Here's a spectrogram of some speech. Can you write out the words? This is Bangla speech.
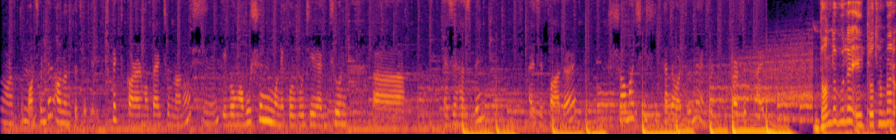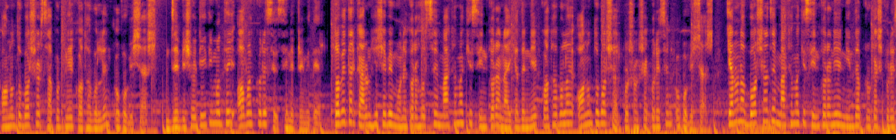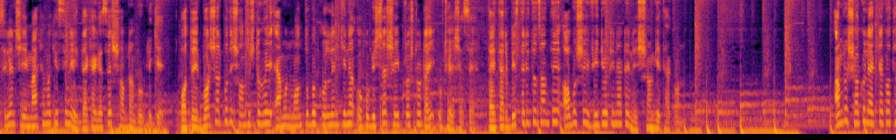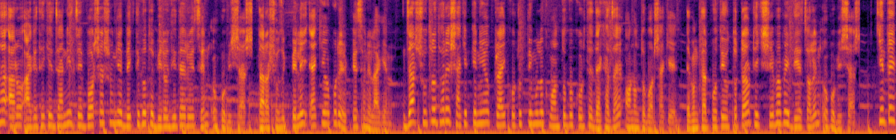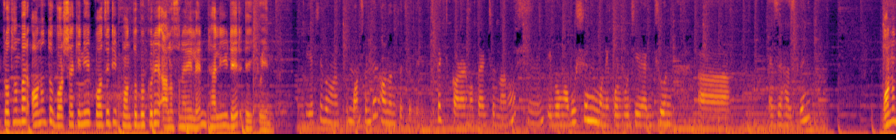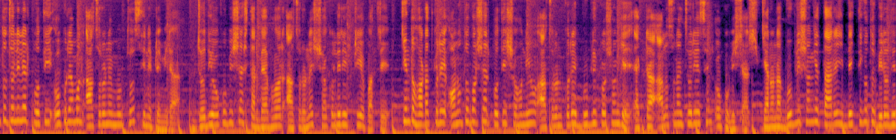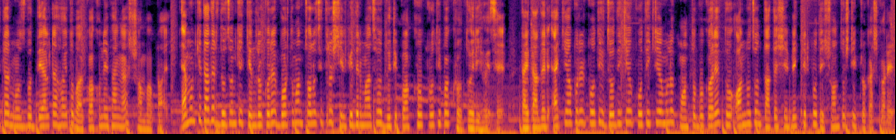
আমার খুব পছন্দের অনন্ত চলে রেসপেক্ট করার মতো একজন মানুষ। এবং অবশ্যই আমি মনে করব যে একজন as a husband as a father সমাজকে শিক্ষা দেওয়ার জন্য একজন পারফেক্ট আইডল দ্বন্দ্ব ভুলে এই প্রথমবার অনন্ত বর্ষার সাপোর্ট নিয়ে কথা বললেন অপবিশ্বাস। যে বিষয়টি ইতিমধ্যেই অবাক করেছে সিনেপ্রেমীদের। তবে তার কারণ হিসেবে মনে করা হচ্ছে, মাখামাখি সিন করা নায়িকাদের নিয়ে কথা বলায় অনন্ত বর্ষার প্রশংসা করেছেন অপবিশ্বাস। কেননা বর্ষা যে মাখামাখি সিন করা নিয়ে নিন্দা প্রকাশ করেছিলেন, সেই মাখামাখি সিনেই দেখা গেছে শবনাম বুবলিকে। অতএব বর্ষার প্রতি সন্তুষ্ট হয়ে এমন মন্তব্য করলেন কিনা অপবিশ্বাস, সেই প্রশ্নটাই উঠে এসেছে। তাই তার বিস্তারিত জানতে অবশ্যই ভিডিওটি না টেনে সঙ্গে থাকুন। আমরা সকলে একটা কথা আরও আগে থেকে জানি যে বর্ষার সঙ্গে ব্যক্তিগত বিরোধিতায় রয়েছেন অপবিশ্বাস তারা সুযোগ পেলেই একে অপরের পেছনে লাগেন। যার সূত্র ধরে সাকিবকে নিয়েও প্রায় কটূক্তিমূলক মন্তব্য করতে দেখা যায় অনন্ত বর্ষাকে এবং তার প্রতি উত্তরটাও ঠিক সেভাবেই দিয়ে চলেন অপবিশ্বাস কিন্তু এই প্রথমবার অনন্ত বর্ষাকে নিয়ে পজিটিভ মন্তব্য করে আলোচনায় এলেন ঢালিউডের এই কুইন দিয়েছে এবং আমার খুব পছন্দের অনন্ত রেসপেক্ট করার মতো একজন মানুষ। এবং অবশ্যই আমি মনে করব যে একজন অ্যাজ এ হাজবেন্ড অনন্ত জলিলের প্রতি অপুর এমন আচরণে মুগ্ধ সিনেপ্রেমীরা। যদিও অপু বিশ্বাস তার ব্যবহার আচরণের সকলেরই প্রিয় পাত্রী। কিন্তু হঠাৎ করে অনন্ত বর্ষার প্রতি সহনীয় আচরণ করে বুবলি প্রসঙ্গে একটা আলোচনায় জড়িয়েছেন অপু বিশ্বাস কেননা বুবলির সঙ্গে তার এই ব্যক্তিগত বিরোধিতার মজবুত দেয়ালটা হয়তোবা কখনোই ভাঙা সম্ভব নয়। এমনকি তাদের দুজনকে কেন্দ্র করে বর্তমান চলচ্চিত্র শিল্পীদের মাঝেও দুটি পক্ষ প্রতিপক্ষ তৈরি হয়েছে। তাই তাদের একে অপরের প্রতি যদি কেউ প্রতিক্রিয়ামূলক মন্তব্য করে, তো অন্যজন তাতে সে ব্যক্তির প্রতি সন্তুষ্টি প্রকাশ করে।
